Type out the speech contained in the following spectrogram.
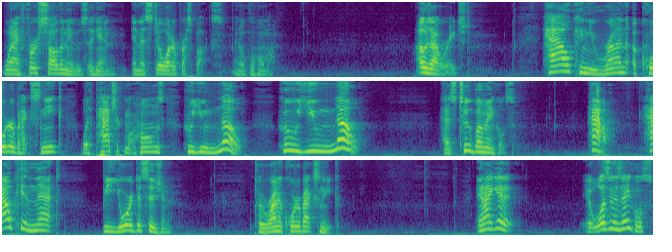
when I first saw the news again in a Stillwater press box in Oklahoma, I was outraged. How can you run a quarterback sneak with Patrick Mahomes, who you know, who you know has two bum ankles? How? How can that be your decision to run a quarterback sneak? And I get it. It wasn't his ankles.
